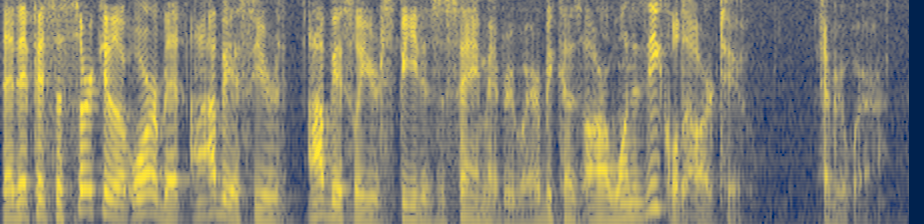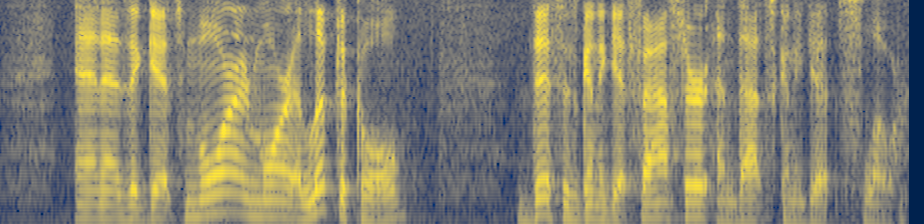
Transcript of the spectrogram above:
that if it's a circular orbit, obviously your, obviously your speed is the same everywhere because R1 is equal to R2 everywhere. And as it gets more and more elliptical, this is going to get faster and that's going to get slower.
